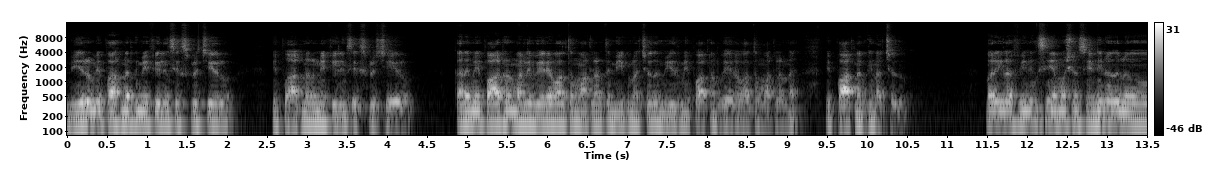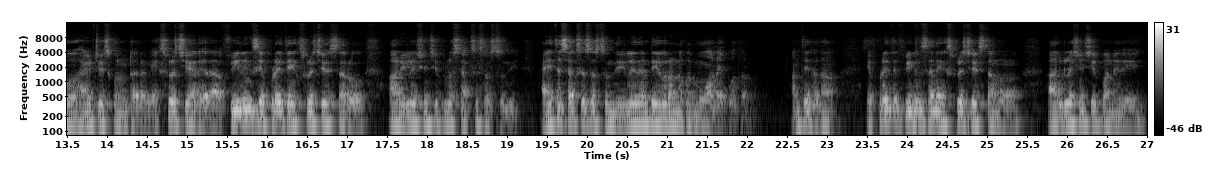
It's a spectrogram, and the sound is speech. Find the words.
మీరు మీ పార్ట్నర్కి మీ ఫీలింగ్స్ ఎక్స్ప్రెస్ చేయరు. మీ పార్ట్నర్ మీ ఫీలింగ్స్ ఎక్స్ప్రెస్ చేయరు. కానీ మీ పార్ట్నర్ మళ్ళీ వేరే వాళ్ళతో మాట్లాడితే మీకు నచ్చదు. మీరు మీ పార్ట్నర్ వేరే వాళ్ళతో మాట్లాడినా మీ పార్ట్నర్కి నచ్చదు. మరి ఇలా ఫీలింగ్స్ ఎమోషన్స్ ఎన్ని రోజులు హైడ్ చేసుకొని ఉంటారండి? ఎక్స్ప్రెస్ చేయాలి కదా. ఫీలింగ్స్ ఎప్పుడైతే ఎక్స్ప్రెస్ చేస్తారో ఆ రిలేషన్షిప్లో సక్సెస్ వస్తుంది. అయితే సక్సెస్ వస్తుంది లేదంటే ఎవరన్నా ఒకరు మూవ్ ఆన్ అయిపోతారు. అంతే కదా? ఎప్పుడైతే ఫీలింగ్స్ అనేవి ఎక్స్ప్రెస్ చేస్తామో ఆ రిలేషన్షిప్ అనేది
